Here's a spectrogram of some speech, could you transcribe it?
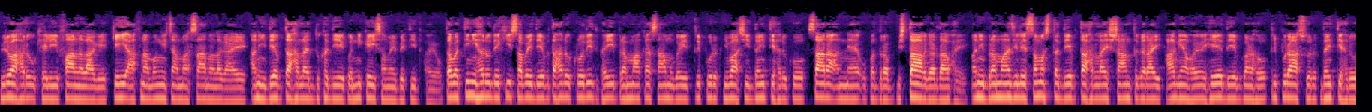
बिरुवाहरू उखेली फाल्न लागे केही आफ्ना बगैँचामा सार्न लगाए अनि देवताहरूलाई दुःख दिएको निकै समय व्यतीत भयो। तब तिनीहरूदेखि सबै देवताहरू क्रोधित भई ब्रह्माका सामु गई त्रिपुर निवासी दैत्यहरूको सारा अन्याय उपद्रव विस्तार गर्दा भए। अनि ब्रह्माजीले समस्त देवताहरूलाई शान्त गराई आज्ञा भयो हे देवगण हो त्रिपुरासुर दैत्यहरू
